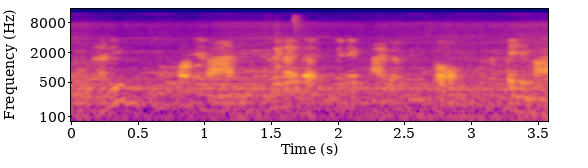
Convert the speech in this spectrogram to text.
คนอันะนนี้คือเฉ พาะในร้านไม่ได้แบบไม่ได้ขายแบบเป็นซองถ้าใครจะมา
